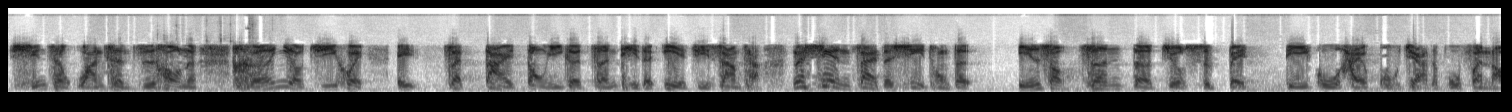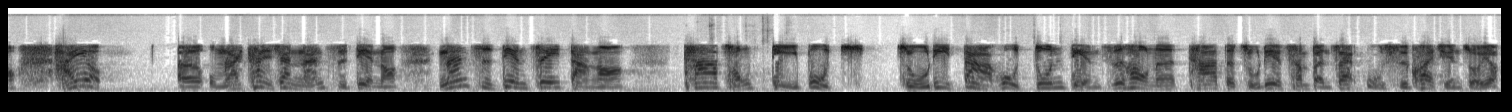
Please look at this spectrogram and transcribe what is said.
形成完成之后呢，很有机会诶，再带动一个整体的业绩上涨。那现在的系统的营收真的就是被低估，还有股价的部分哦，还有。呃，我们来看一下南子店哦，南子店这一档哦，它从底部。主力大户蹲点之后呢，它的主力成本在五十块钱左右，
